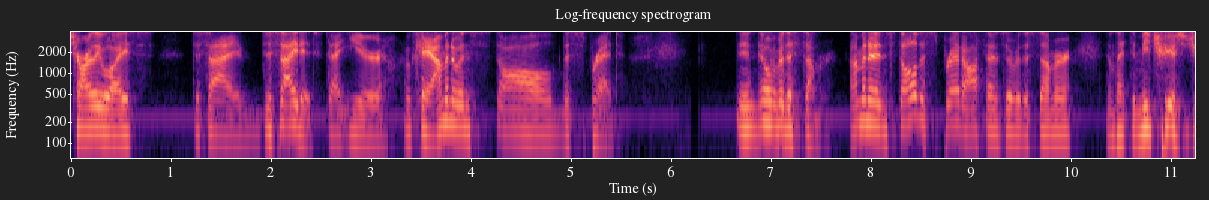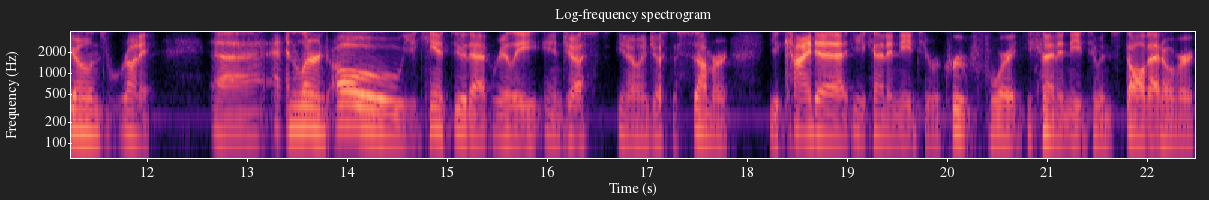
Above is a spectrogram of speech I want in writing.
Charlie Weis decide, decided that year, okay, I'm going to install the spread in, over the summer. I'm going to install the spread offense over the summer and let Demetrius Jones run it. Uh, and learned, oh, you can't do that really in just, you know, in just a summer you kind of you kind of need to recruit for it. You kind of need to install that over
